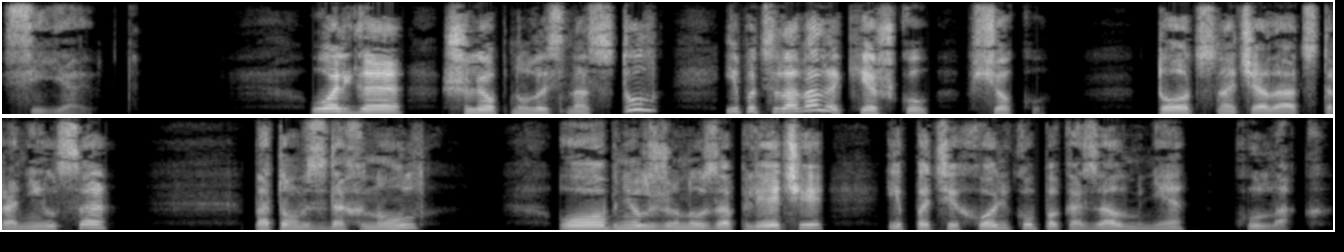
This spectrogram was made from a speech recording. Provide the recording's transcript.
сияют. Ольга шлепнулась на стул и поцеловала Кешку в щеку. Тот сначала отстранился, потом вздохнул — обнял жену за плечи и потихоньку показал мне кулак.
